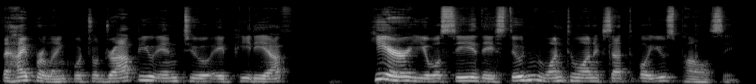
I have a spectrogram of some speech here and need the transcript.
the hyperlink which will drop you into a PDF. Here you will see the student one-to-one -one acceptable use policy.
